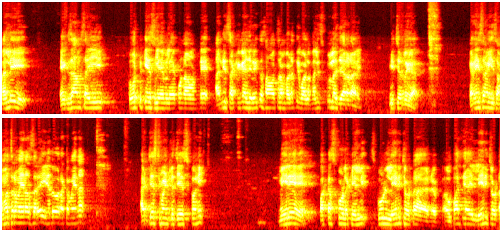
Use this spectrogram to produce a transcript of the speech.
మళ్ళీ ఎగ్జామ్స్ అయ్యి కోర్టు కేసులు ఏమి లేకుండా ఉంటే అన్ని చక్కగా జరిగితే సంవత్సరం పడితే వాళ్ళు మళ్ళీ స్కూల్లో చేరడానికి టీచర్లుగా. కనీసం ఈ సంవత్సరం అయినా సరే ఏదో రకమైన అడ్జస్ట్మెంట్లు చేసుకొని మీరే పక్క స్కూళ్ళకి వెళ్ళి స్కూల్ లేని చోట ఉపాధ్యాయులు లేని చోట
